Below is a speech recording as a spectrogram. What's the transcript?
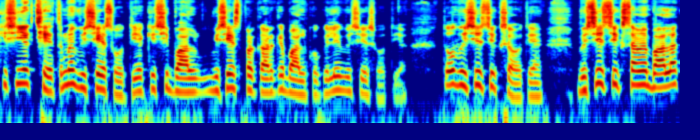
किसी एक क्षेत्र में विशेष होती है, किसी बाल, विशेष प्रकार के बालकों के लिए विशेष होती है। तो विशेष शिक्षा होती है। विशेष शिक्षा में बालक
